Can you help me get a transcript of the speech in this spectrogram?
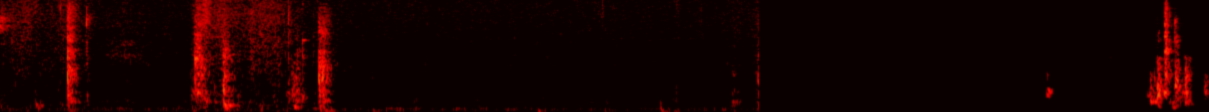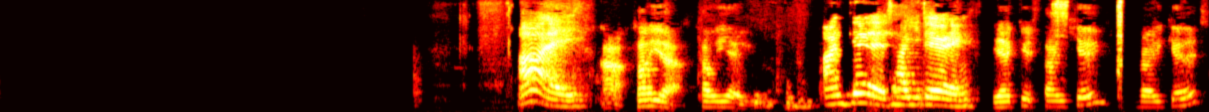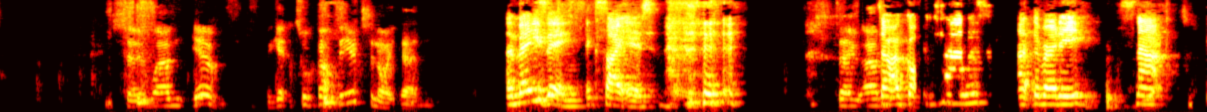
Hi. Ah, hiya. How are you? I'm good. How are you doing? Yeah, good. Thank you. Very good. So, um, yeah, we get to talk about beer tonight then. Amazing. Excited. So, um, so I've got the cans at the ready. Snap.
